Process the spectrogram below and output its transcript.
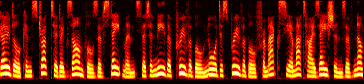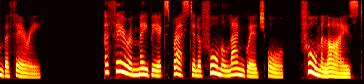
Gödel constructed examples of statements that are neither provable nor disprovable from axiomatizations of number theory. A theorem may be expressed in a formal language or formalized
